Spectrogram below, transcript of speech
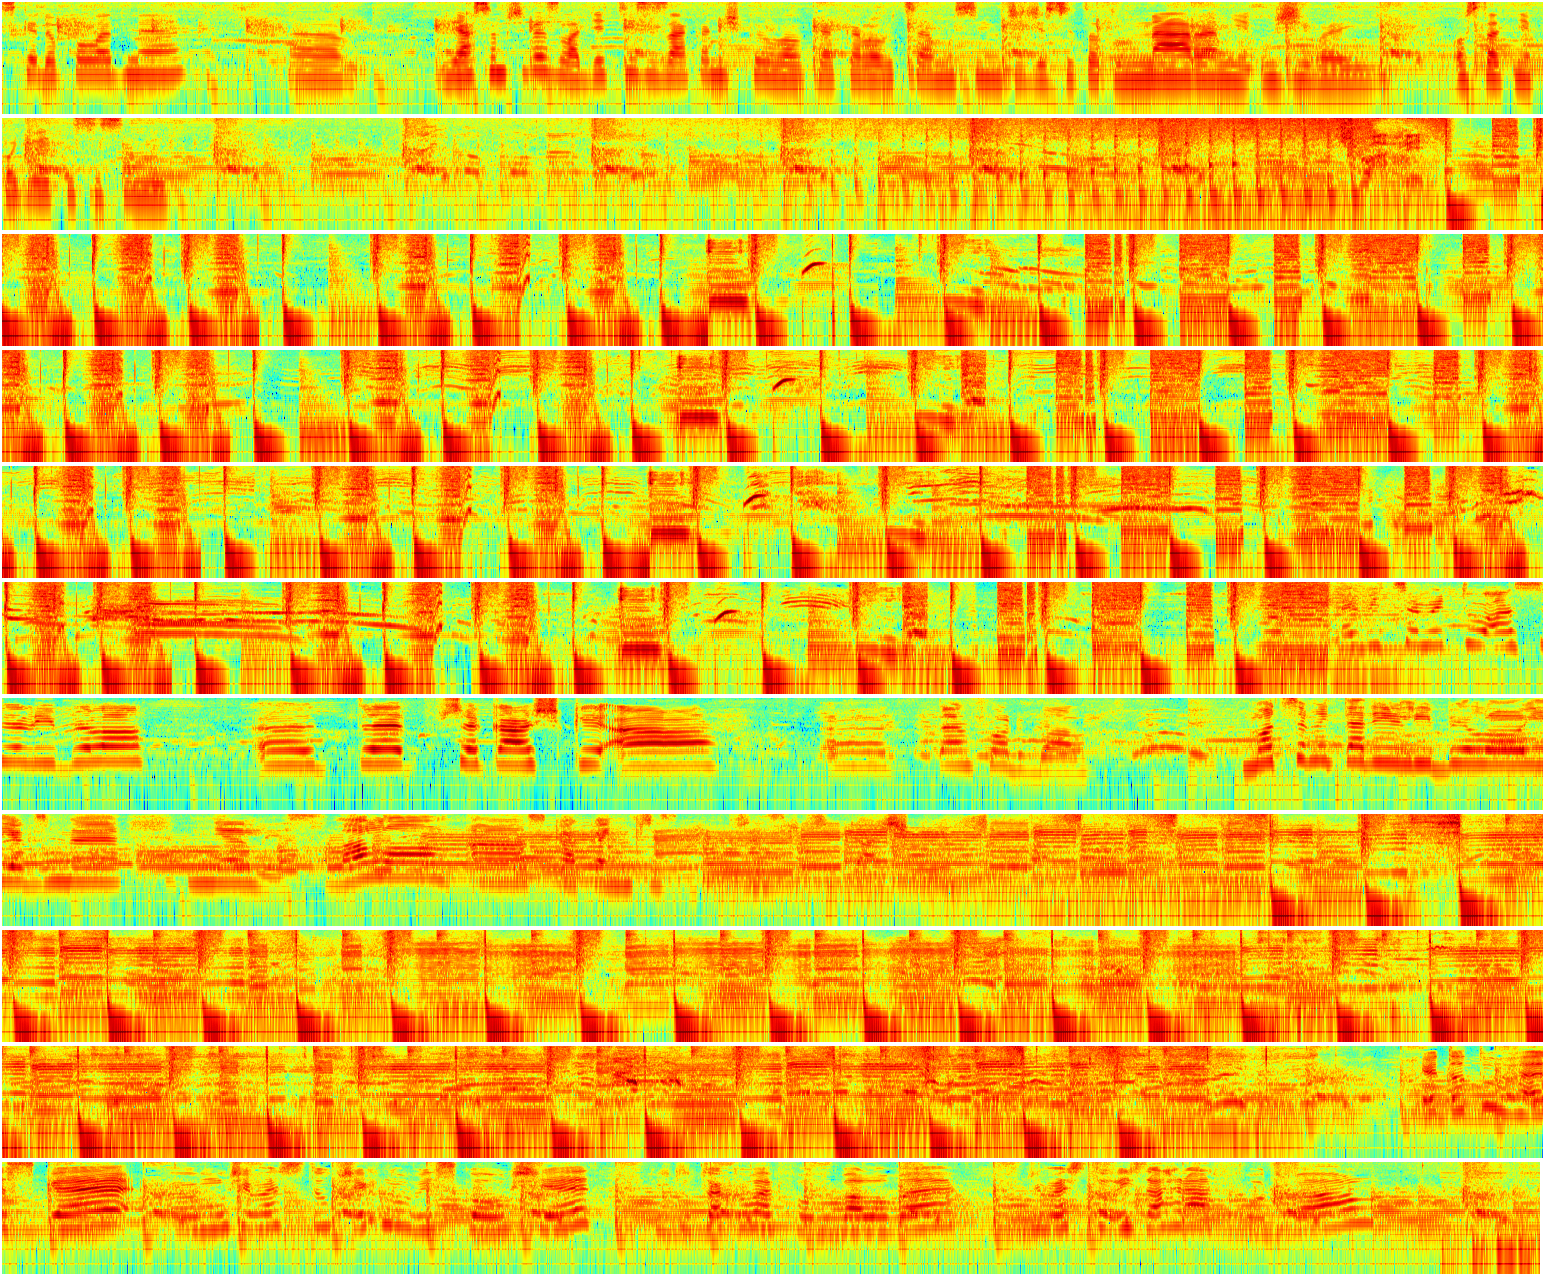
Hezké dopoledne. Eh, já jsem přivezla děti ze základní školy Velké Karlovice a musím říct, že si to tu náramně užívají. Ostatně podívejte se sami. Asi líbilo uh, ty překážky a uh, ten fotbal. Moc se mi tady líbilo, jak jsme měli slalom a skákání přes, přes překážky. Vyzkoušet, je to takové fotbalové, můžeme si to i zahrát fotbal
